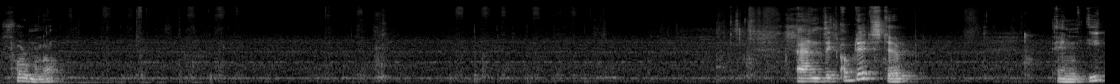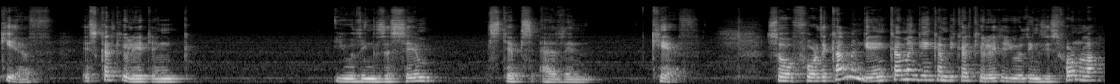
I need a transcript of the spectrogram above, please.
formula and the update step in EKF is calculating using the same steps as in KF. So for the Kalman gain, Kalman gain can be calculated using this formula.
